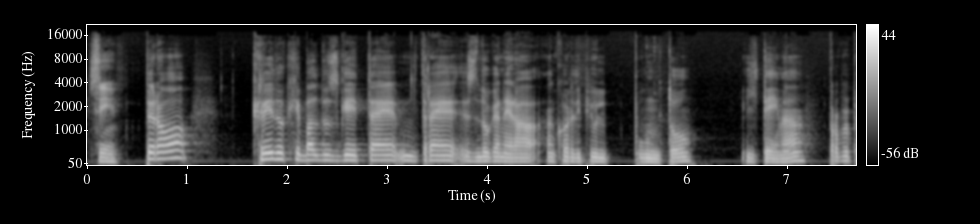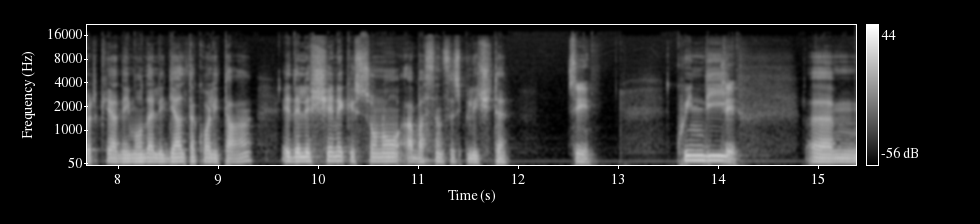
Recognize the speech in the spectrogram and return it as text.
Sì. Però credo che Baldur's Gate 3 sdoganerà ancora di più il punto, il tema, proprio perché ha dei modelli di alta qualità e delle scene che sono abbastanza esplicite. Sì. Quindi sì. Um,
